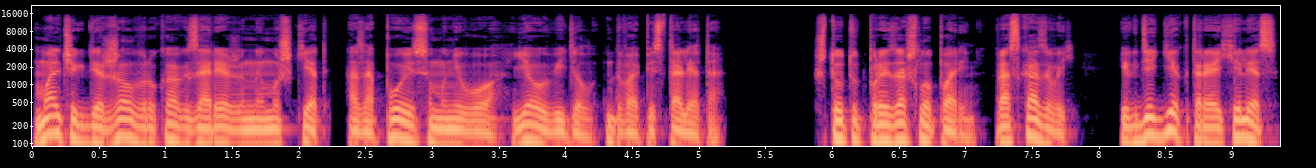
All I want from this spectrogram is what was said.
Мальчик держал в руках заряженный мушкет, а за поясом у него я увидел два пистолета. «Что тут произошло, парень? Рассказывай. И где Гектор и Ахиллес?»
